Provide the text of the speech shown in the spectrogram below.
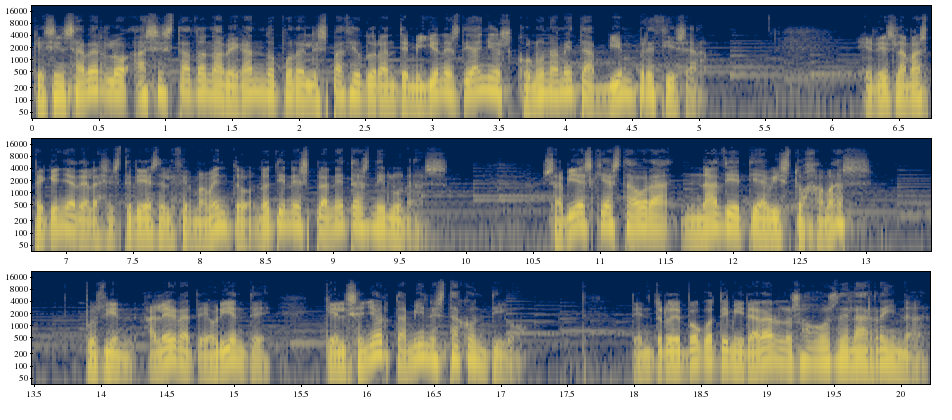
que sin saberlo has estado navegando por el espacio durante millones de años con una meta bien precisa. Eres la más pequeña de las estrellas del firmamento, no tienes planetas ni lunas. ¿Sabías que hasta ahora nadie te ha visto jamás? Pues bien, alégrate, Oriente, que el Señor también está contigo. Dentro de poco te mirarán los ojos de la reina,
